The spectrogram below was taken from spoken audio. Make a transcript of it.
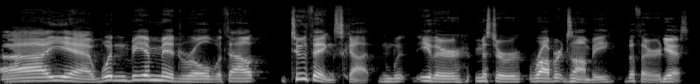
Uh yeah, it wouldn't be a mid roll without two things, Scott. Either Mr. Robert Zombie the third, yes.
